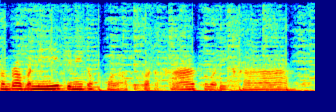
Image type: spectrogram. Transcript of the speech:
สำหรับวันนี้เจนนี่ต้องขอลาไปก่อนนะคะ สวัสดีค่ะ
